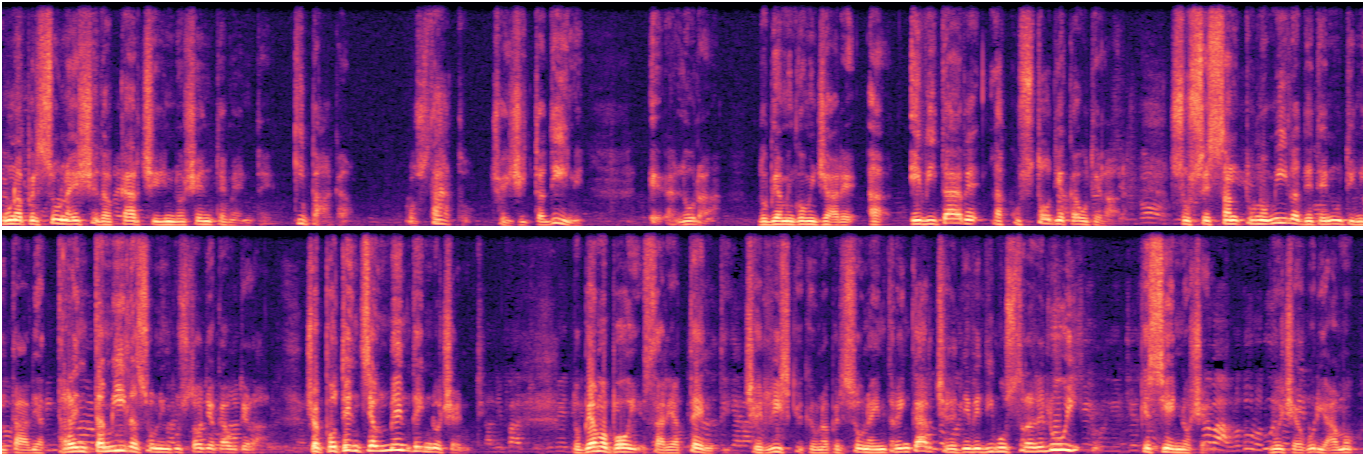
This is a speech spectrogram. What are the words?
una persona esce dal carcere innocentemente, chi paga? Lo Stato, cioè i cittadini. E allora dobbiamo incominciare a evitare la custodia cautelare. Su 61.000 detenuti in Italia, 30.000 sono in custodia cautelare, cioè potenzialmente innocenti. Dobbiamo poi stare attenti, c'è il rischio che una persona entra in carcere e deve dimostrare lui che sia innocente. Noi ci auguriamo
